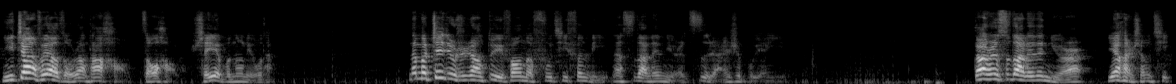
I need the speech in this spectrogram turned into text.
你丈夫要走，让他好走好了，谁也不能留他。那么这就是让对方的夫妻分离。那斯大林女儿自然是不愿意的。当时斯大林的女儿也很生气，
